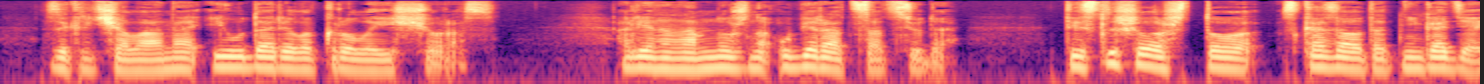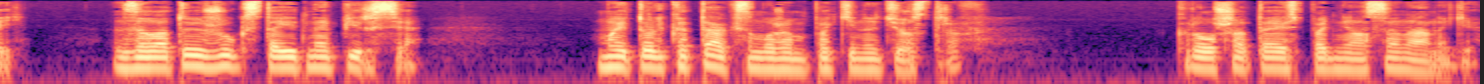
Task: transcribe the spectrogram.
— закричала она и ударила Кролла еще раз. «Алена, нам нужно убираться отсюда. Ты слышала, что сказал этот негодяй? Золотой жук стоит на пирсе. Мы только так сможем покинуть остров». Кролл, шатаясь, поднялся на ноги.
